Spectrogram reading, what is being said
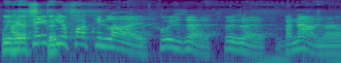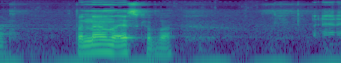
We I have saved your fucking life. Who is that? Who is that? Banana. Banana Escobar. Banana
